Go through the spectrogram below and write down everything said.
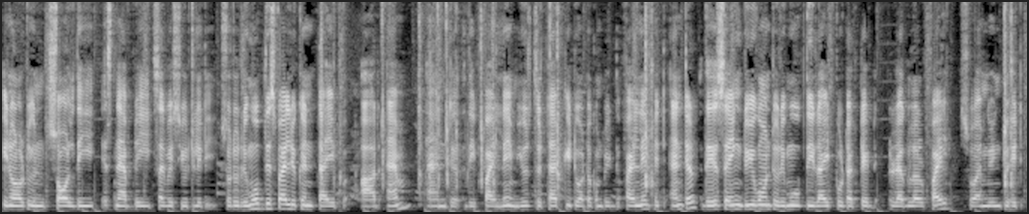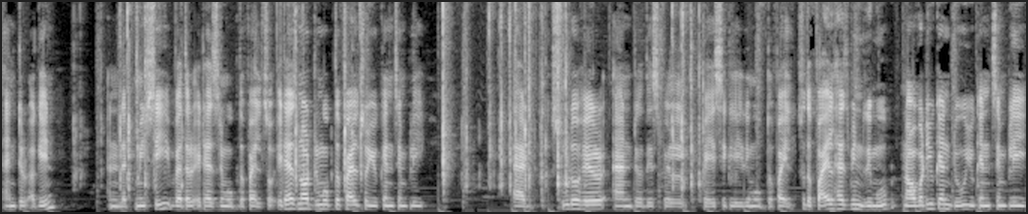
in order to install the snapd service utility. So to remove this file you can type rm and the file name. Use the tab key to auto complete the file name. Hit enter. They are saying do you want to remove the write protected regular file? So i'm going to hit enter again. And let me see whether it has removed the file. So it has not removed the file. So you can simply add sudo here and this will basically remove the file. So the file has been removed. Now what you can do you can simply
